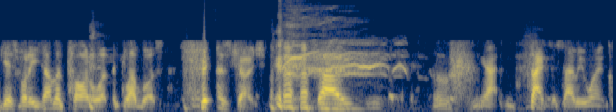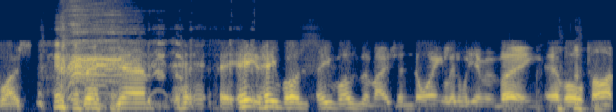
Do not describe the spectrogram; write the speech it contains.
guess what his other title at the club was? Fitness coach. so, yeah, safe to say we weren't close. But um, he, he was he was the most annoying little human being of all time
